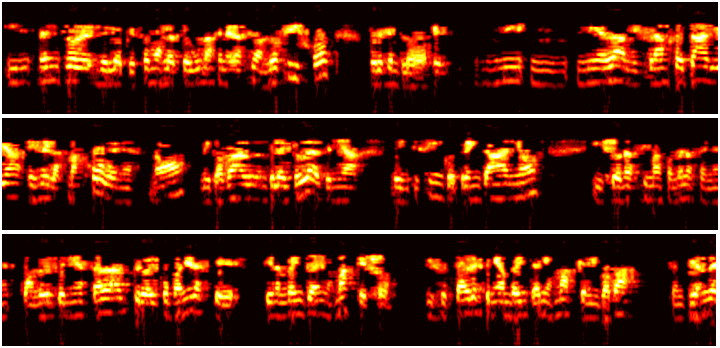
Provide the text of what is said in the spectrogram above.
y dentro de, lo que somos la segunda generación, los hijos, por ejemplo, eh, mi, mi edad, mi franja etaria es de las más jóvenes, ¿no? Mi papá durante la dictadura tenía 25, 30 años, y yo nací más o menos en cuando él tenía esa edad, pero hay compañeras que tienen 20 años más que yo, y sus padres tenían 20 años más que mi papá, ¿se entiende?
